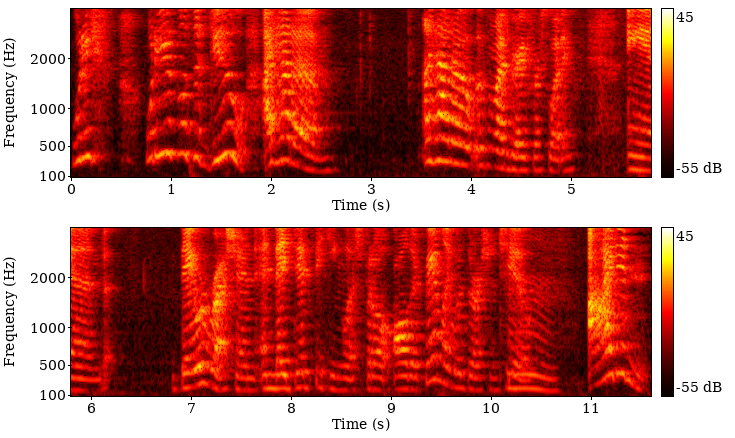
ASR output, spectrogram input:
What are you? What are you supposed to do? I had a, I had a. It was my very first weddings, and they were Russian, and they did speak English, but all, all their family was Russian too. Hmm. I didn't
